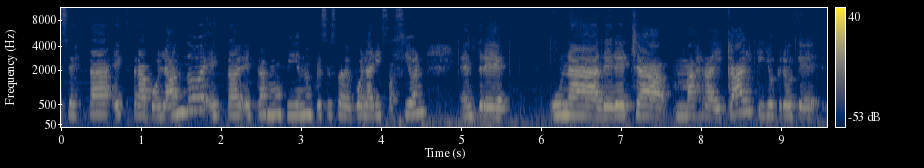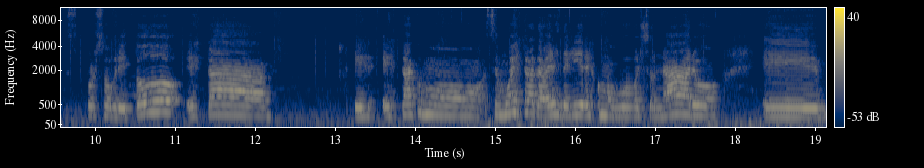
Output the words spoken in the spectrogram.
se está extrapolando, estamos viviendo un proceso de polarización entre una derecha más radical, que yo creo que por sobre todo está, está como, se muestra a través de líderes como Bolsonaro eh,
